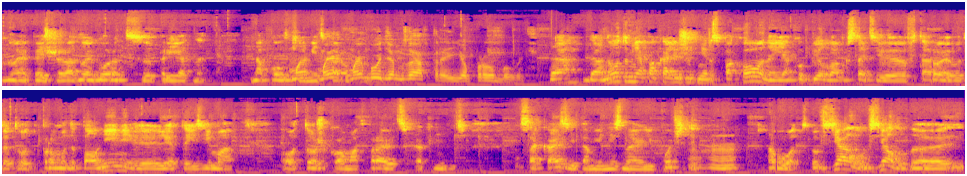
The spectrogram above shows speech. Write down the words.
Ну, и опять же, родной город, приятно на полке мы, иметь мы, мы будем завтра ее пробовать. Да, да. Ну вот у меня пока лежит не распакованный. Я купил вам, кстати, второе вот это вот промо-дополнение лето и зима. Вот тоже к вам отправиться как-нибудь с Аказии, там, я не знаю, или почты. Uh-huh. Вот. Взял, взял э,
